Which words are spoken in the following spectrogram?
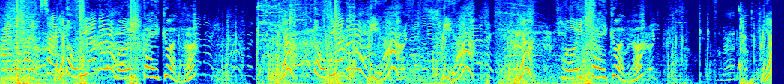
たいの前を最後飛び上がれもう一回行くわよ。いや飛び上がれ。いやいやいやもう一回行くわよ。いや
